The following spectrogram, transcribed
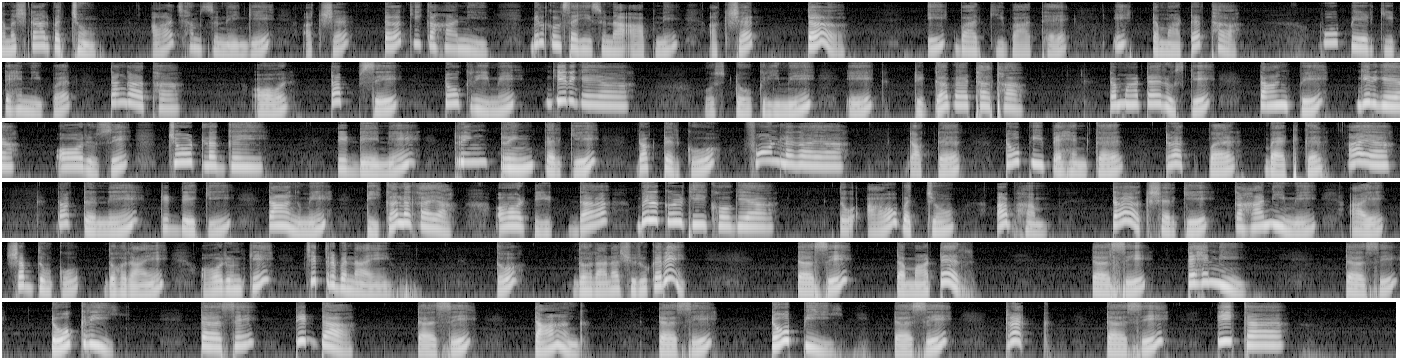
नमस्कार बच्चों। आज हम सुनेंगे अक्षर ट की कहानी। बिल्कुल सही सुना आपने, अक्षर ट। एक बार की बात है, एक टमाटर था। वो पेड़ की टहनी पर टंगा था और टप से टोकरी में गिर गया। उस टोकरी में एक टिड्डा बैठा था। टमाटर उसके टांग पे गिर गया और उसे चोट लग गई। टिड्डे ने ट्रिंग ट्रिंग करके डॉक्टर को फ़ोन लगाया। डॉक्टर टोपी पहनकर ट्रक पर बैठकर आया। डॉक्टर ने टिड्डे की टांग में टीका लगाया। और टिड्डा बिल्कुल ठीक हो गया। तो आओ बच्चों, अब हम ट अक्षर के कहानी में आए शब्दों को दोहराएँ और उनके चित्र बनाएँ। तो दोहराना शुरू करें। ट से टमाटर, ट से टहनी, ट से टोकरी। ट से टिड्डा। ट से टांग। ट से टोपी। ट से ट्रक। ट से टीका।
